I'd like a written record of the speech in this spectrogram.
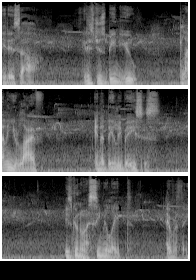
it is uh, it is just being you, planning your life in a daily basis is going to assimilate everything.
